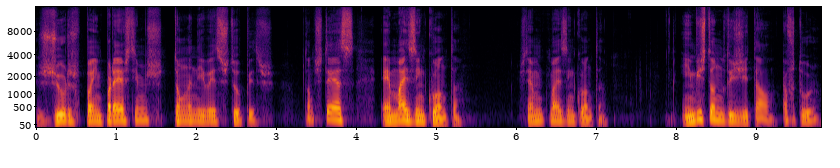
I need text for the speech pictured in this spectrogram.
Juros para empréstimos estão a níveis estúpidos. Portanto, isto é, é mais em conta. Isto é muito mais em conta. Invistam no digital. É o futuro.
